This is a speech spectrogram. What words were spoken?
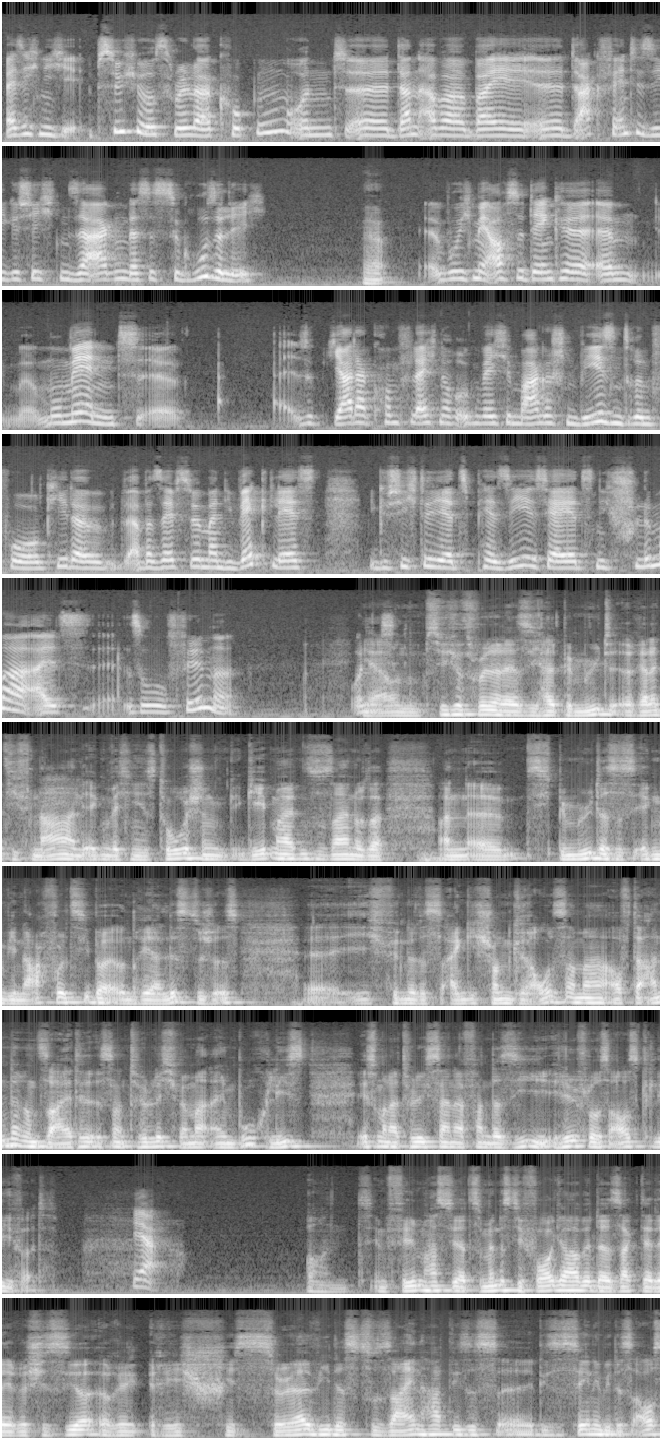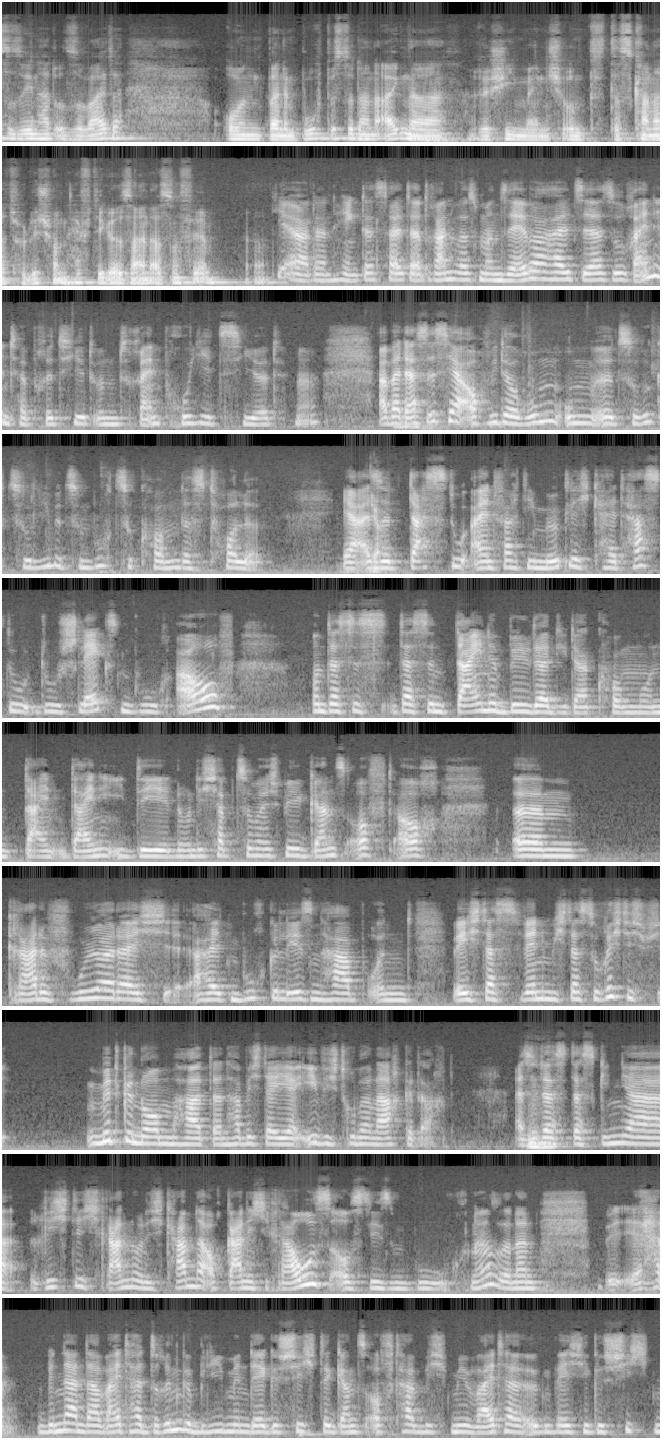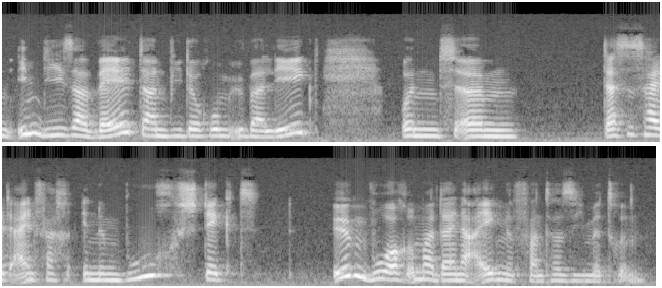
weiß ich nicht, Psychothriller gucken und äh, dann aber bei äh, Dark Fantasy Geschichten sagen, das ist zu gruselig. Ja. Äh, wo ich mir auch so denke, ähm, Moment, äh, also ja, da kommen vielleicht noch irgendwelche magischen Wesen drin vor, okay, da, aber selbst wenn man die weglässt, die Geschichte jetzt per se ist ja jetzt nicht schlimmer als äh, so Filme. Und ja, und ein Psychothriller, der sich halt bemüht, relativ nah an irgendwelchen historischen Gegebenheiten zu sein oder an äh, sich bemüht, dass es irgendwie nachvollziehbar und realistisch ist. Äh, ich finde das eigentlich schon grausamer. Auf der anderen Seite ist natürlich, wenn man ein Buch liest, ist man natürlich seiner Fantasie hilflos ausgeliefert. Ja. Und im Film hast du ja zumindest die Vorgabe, da sagt ja der Regisseur, Re Regisseur wie das zu sein hat, dieses, äh, diese Szene, wie das auszusehen hat und so weiter. Und bei einem Buch bist du dein eigener Regiemensch und das kann natürlich schon heftiger sein als ein Film. Ja, ja dann hängt das halt daran, was man selber halt sehr so reininterpretiert und rein projiziert. Ne? Aber ja. das ist ja auch wiederum, um äh, zurück zur Liebe zum Buch zu kommen, das Tolle. Ja, also ja. dass du einfach die Möglichkeit hast, du, du schlägst ein Buch auf und das ist, das sind deine Bilder, die da kommen und dein, deine Ideen. Und ich habe zum Beispiel ganz oft auch ähm, gerade früher, da ich halt ein Buch gelesen habe und wenn ich das, wenn mich das so richtig mitgenommen hat, dann habe ich da ja ewig drüber nachgedacht. Also mhm. das, das ging ja richtig ran und ich kam da auch gar nicht raus aus diesem Buch, ne? sondern äh, bin dann da weiter drin geblieben in der Geschichte. Ganz oft habe ich mir weiter irgendwelche Geschichten in dieser Welt dann wiederum überlegt. Und ähm, das ist halt einfach in einem Buch steckt irgendwo auch immer deine eigene Fantasie mit drin.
